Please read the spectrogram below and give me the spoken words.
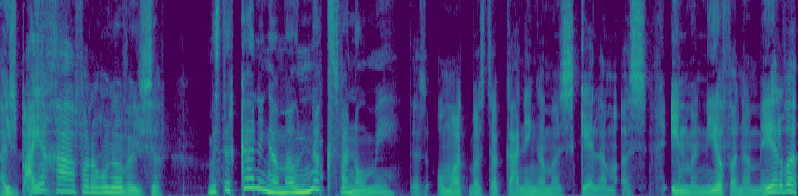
Hy's baie gaaf vir 'n onderwyser. Mr Cunningham hou niks van hom nie. Dis omdat Mr Cunningham 'n skelm is en meneer van der Merwe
